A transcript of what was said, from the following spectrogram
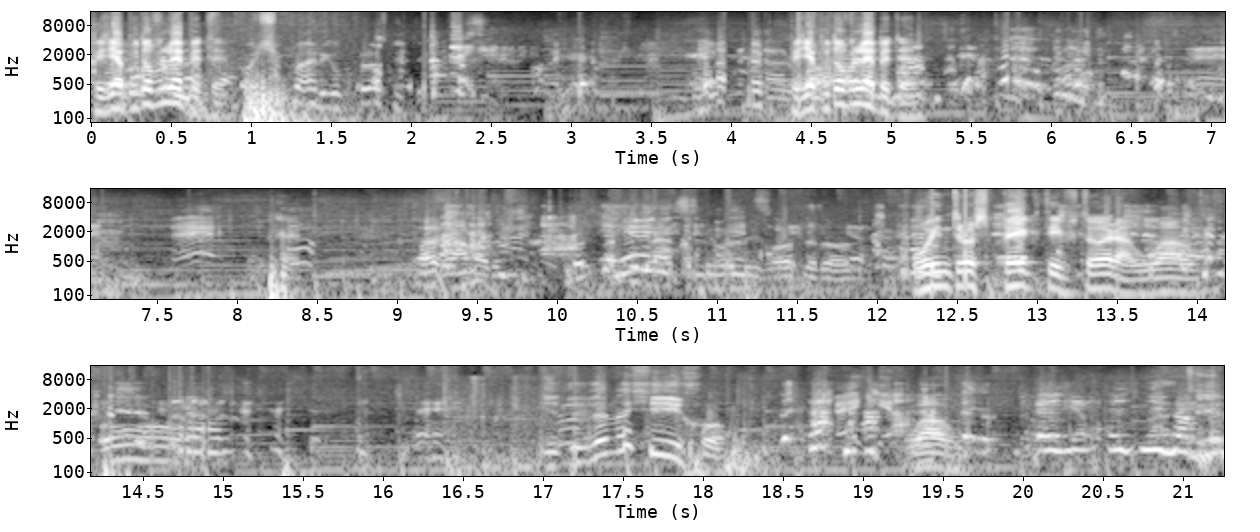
Παιδιά, πού το βλέπετε; Όχι Μάριο, πρόσεχε. Παιδιά, πού το βλέπετε; Αγάματος. Όχι γελάτε λίγο λιγότερο. Ο introspective τώρα, wow. Γιατί δεν έχει ήχο. Wow. Έχει έχει Isabel.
